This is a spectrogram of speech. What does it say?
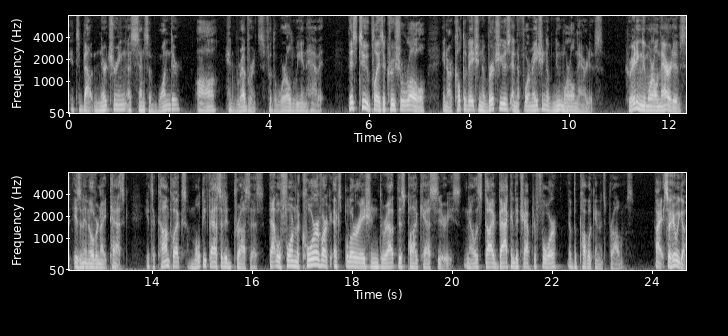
It's about nurturing a sense of wonder, awe, and reverence for the world we inhabit. This too plays a crucial role in our cultivation of virtues and the formation of new moral narratives. Creating new moral narratives isn't an overnight task. It's a complex, multifaceted process that will form the core of our exploration throughout this podcast series. Now let's dive back into chapter four of The Public and Its Problems. All right, so here we go.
